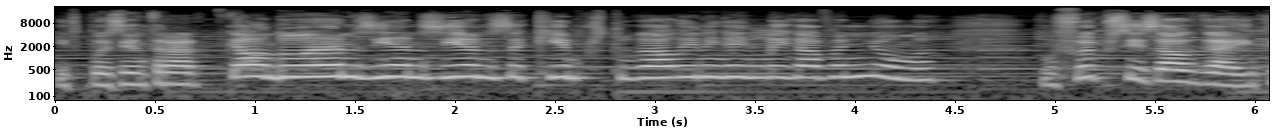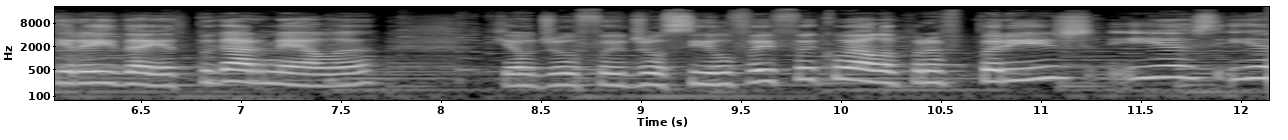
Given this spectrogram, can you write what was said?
e depois entrar, porque ela andou anos e anos e anos aqui em Portugal e ninguém lhe ligava nenhuma. Mas foi preciso alguém ter a ideia de pegar nela, que é o Joe, foi o Joe Silva, e foi com ela para Paris e, a, e, a,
